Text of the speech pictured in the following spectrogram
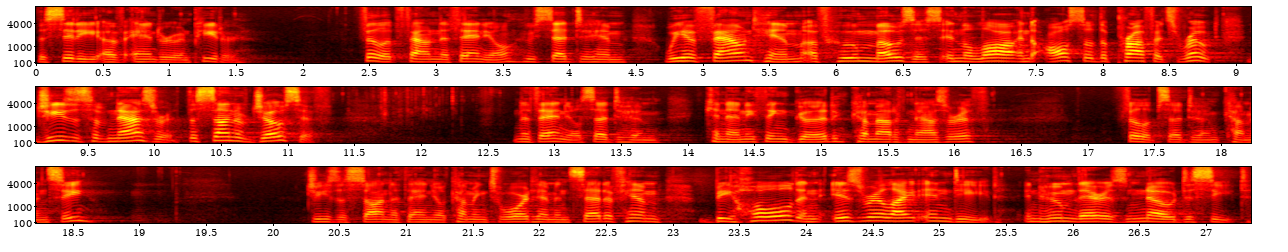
the city of Andrew and Peter. Philip found Nathanael, who said to him, We have found him of whom Moses in the law and also the prophets wrote, Jesus of Nazareth, the son of Joseph. Nathanael said to him, Can anything good come out of Nazareth? Philip said to him, Come and see. Jesus saw Nathanael coming toward him and said of him, Behold, an Israelite indeed, in whom there is no deceit.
